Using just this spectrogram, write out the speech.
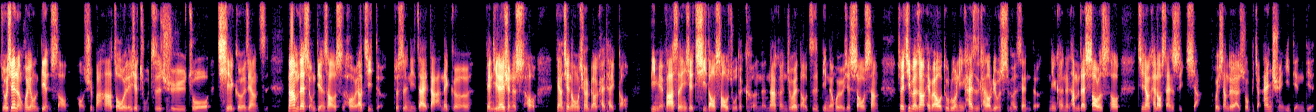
有些人会用电烧哦，去把它周围的一些组织去做切割，这样子。那他们在使用电烧的时候，要记得。就是你在打那个 ventilation 的时候，氧气浓度千万不要开太高，避免发生一些气道烧灼的可能，那可能就会导致病人会有一些烧伤。所以基本上，FL two，如果你一开始开到六十 percent 的，你可能他们在烧的时候尽量开到三十以下，会相对来说比较安全一点点，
